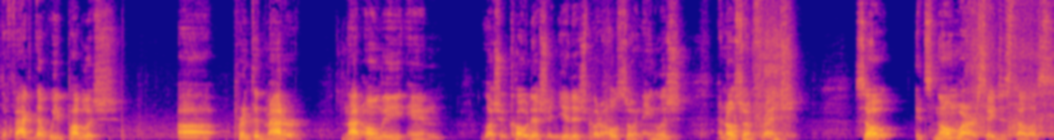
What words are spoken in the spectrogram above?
the fact that we publish uh, printed matter, not only in Lashon Kodesh and Yiddish, but also in English and also in French, so it's known where our sages tell us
